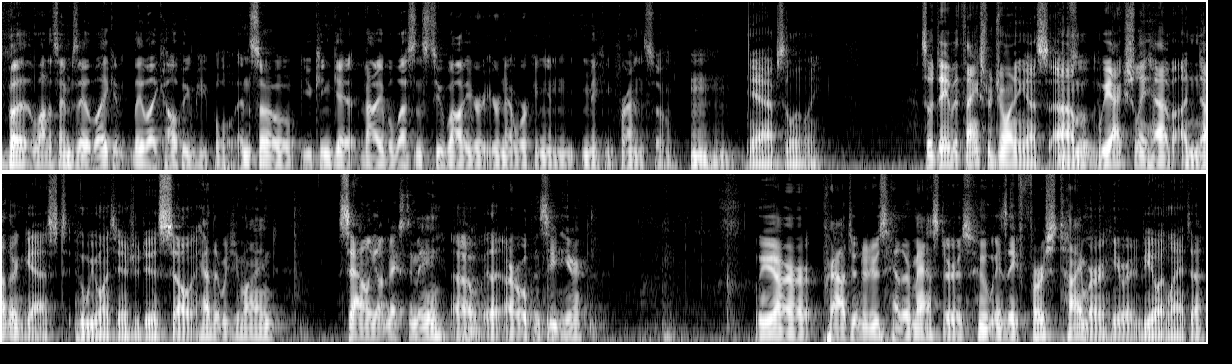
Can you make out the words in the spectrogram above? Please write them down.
but a lot of times they like it, they like helping people, and so you can get valuable lessons too while you're you're networking and making friends. So mm-hmm. Yeah, absolutely. So, David, thanks for joining us. Um, we actually have another guest who we want to introduce. So, Heather, would you mind saddling up next to me, uh, our open seat here? We are proud to introduce Heather Masters, who is a first timer here at VO Atlanta.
